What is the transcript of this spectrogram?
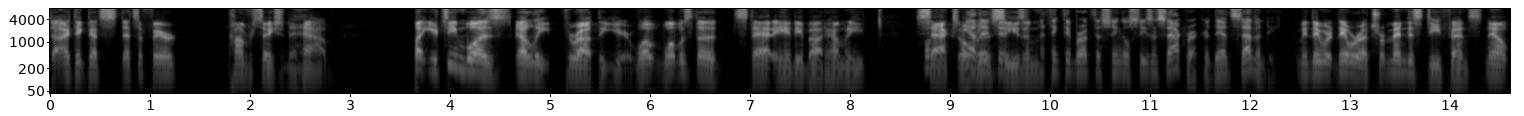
I think that's that's a fair conversation to have. But your team was elite throughout the year. What what was the stat, Andy, about how many sacks Well, yeah, over they- the they- season? I think they broke the single season sack record. They had 70. I mean, they were they were a tremendous defense. Now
